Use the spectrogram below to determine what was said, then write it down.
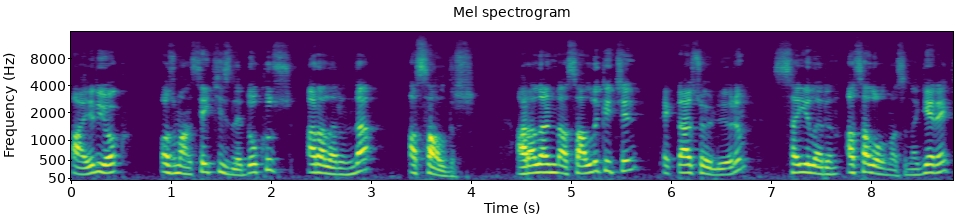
Hayır yok. O zaman 8 ile 9 aralarında asaldır. Aralarında asallık için tekrar söylüyorum sayıların asal olmasına gerek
